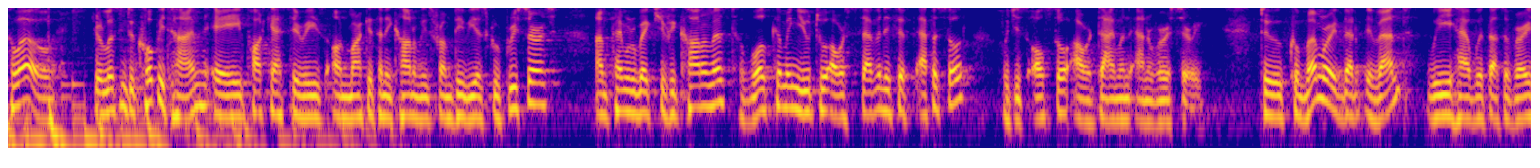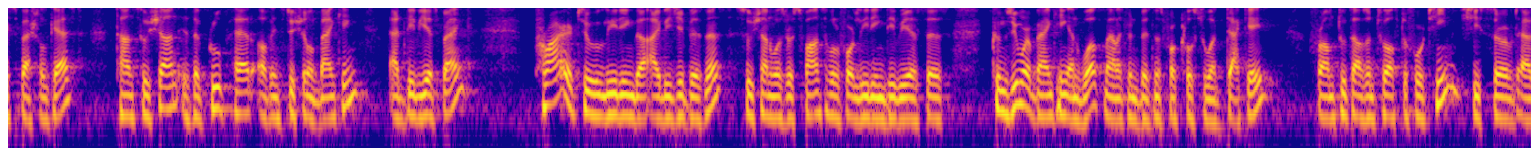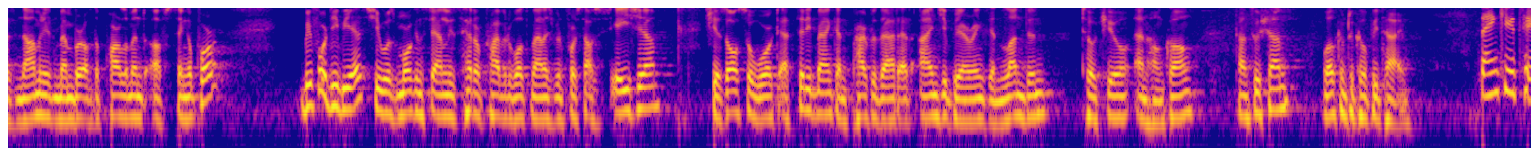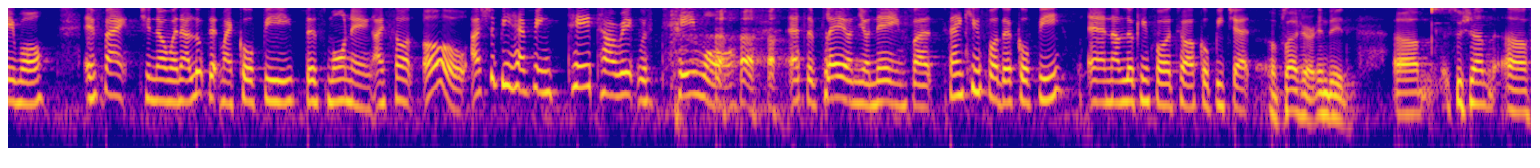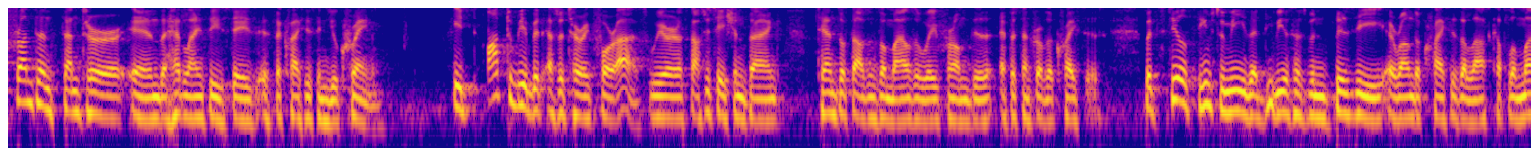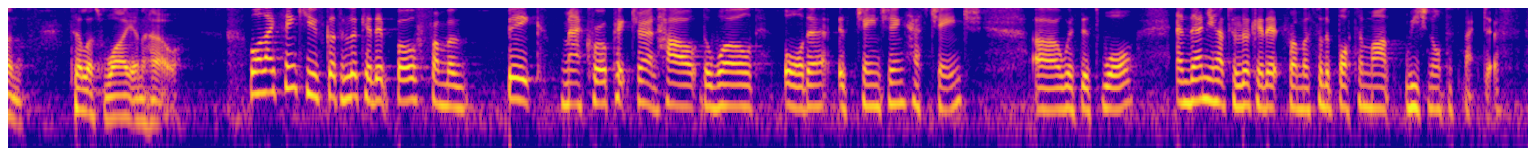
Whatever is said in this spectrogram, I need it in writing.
Hello, you're listening to Kopi Time, a podcast series on markets and economies from DBS Group Research. I'm Taimur Baig, Chief Economist, welcoming you to our 75th episode, which is also our diamond anniversary. To commemorate that event, we have with us a very special guest. Tan Su Shan is the Group Head of Institutional Banking at DBS Bank. Prior to leading the IBG business, Su Shan was responsible for leading DBS's consumer banking and wealth management business for close to a decade. From 2012 to 14, she served as nominated member of the Parliament of Singapore. Before DBS, she was Morgan Stanley's head of private wealth management for Southeast Asia. She has also worked at Citibank and prior to that at ING Barings in London, Tokyo, and Hong Kong. Tan Su Shan, welcome to Kopi Time. Thank you, Taimur. In fact, you know, when I looked at my kopi this morning, I thought, oh, I should be having Teh Tarik with Taimur as a play on your name. But thank you for the kopi, and I'm looking forward to our kopi chat. A pleasure, indeed. Um, Su Shan, uh, front and center in the headlines these days is the crisis in Ukraine. It ought to be a bit esoteric for us. We are a Southeast Asian bank tens of thousands of miles away from the epicenter of the crisis. But still, it seems to me that DBS has been busy around the crisis the last couple of months. Tell us why and how. Well, I think you've got to look at it both from a big macro picture and how the world order is changing, has changed uh, with this war. And then you have to look at it from a sort of bottom up regional perspective.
